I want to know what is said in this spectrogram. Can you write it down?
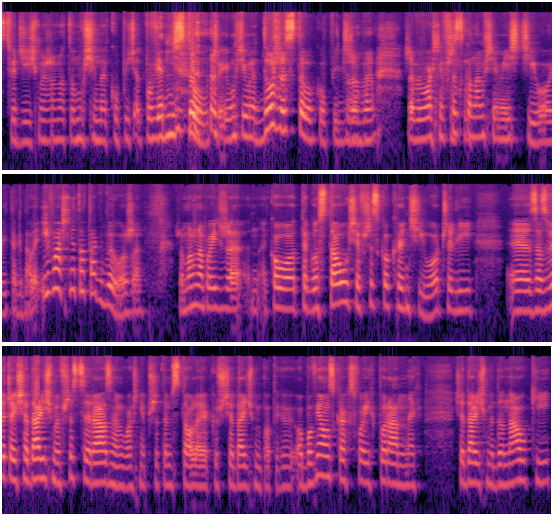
stwierdziliśmy, że no to musimy kupić odpowiedni stół, czyli musimy duży stół kupić, żeby, żeby właśnie wszystko nam się mieściło i tak dalej. I właśnie to tak było, że, że można powiedzieć, że koło tego stołu się wszystko kręciło, czyli e, zazwyczaj siadaliśmy wszyscy razem właśnie przy tym stole, jak już siadaliśmy po tych obowiązkach swoich porannych, siadaliśmy do nauki,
